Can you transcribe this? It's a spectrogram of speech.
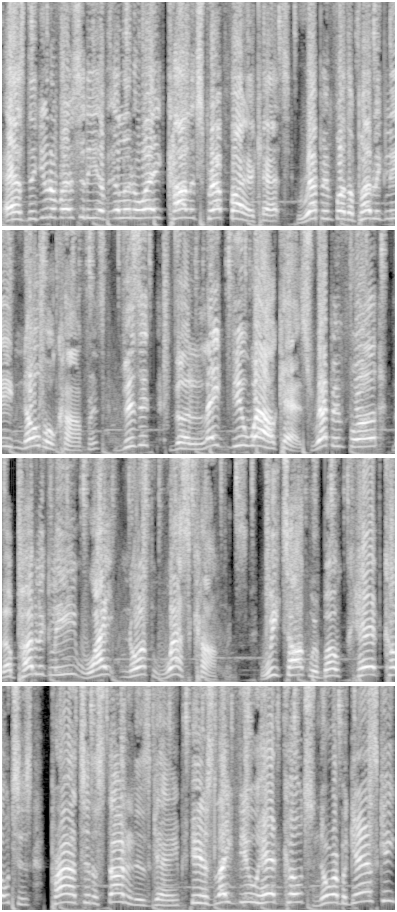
As the University of Illinois College Prep Firecats, repping for the Public League Noble Conference, visit the Lakeview Wildcats, repping for the Public League White Northwest Conference. We talked with both head coaches prior to the start of this game. Here's Lakeview head coach Nora Bagansky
